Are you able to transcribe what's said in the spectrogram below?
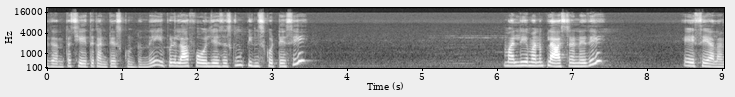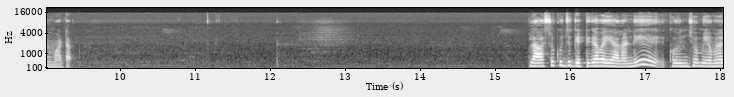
ఇదంతా చేతికి అంటేసుకుంటుంది. ఇప్పుడు ఇలా ఫోల్డ్ చేసేసుకుని పిన్స్ కొట్టేసి మళ్ళీ మనం ప్లాస్టర్ అనేది వేసేయాలన్నమాట. ప్లాస్టర్ కొంచెం గట్టిగా వేయాలండి. కొంచెం ఏమైనా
